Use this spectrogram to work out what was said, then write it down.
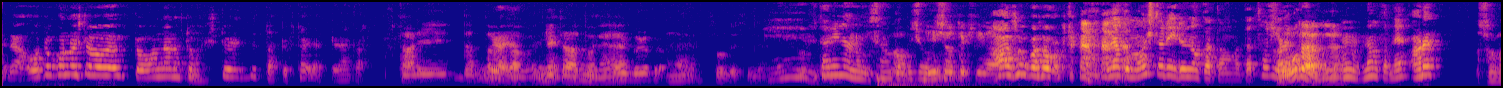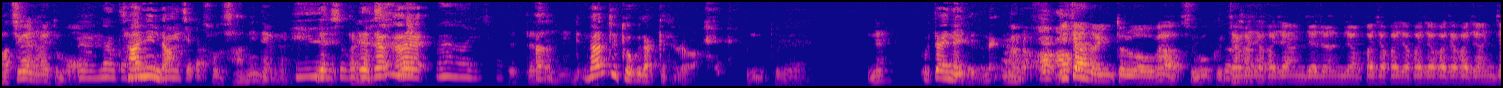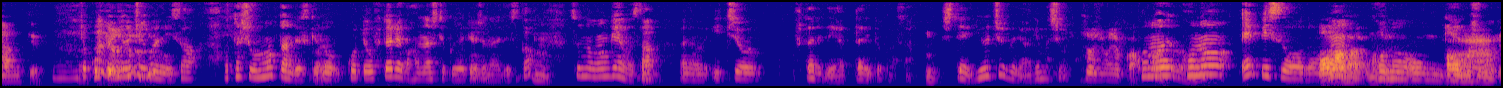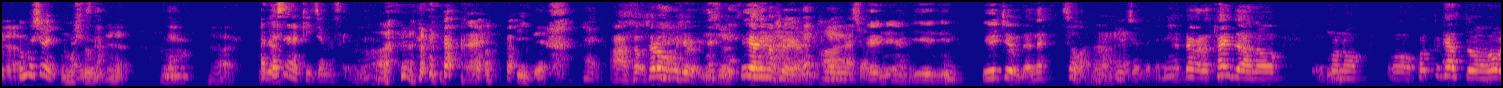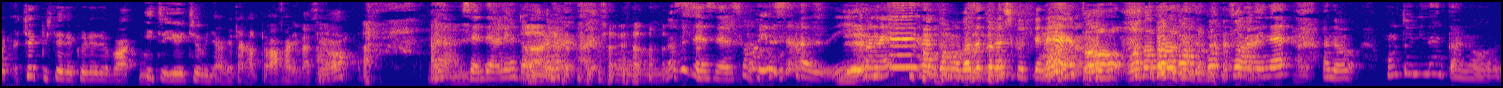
で男の人と女の人一人ずつだって二人だってなんか二人だったぐら多分。ギターとねねねそうですえね。ー、二人なのに三角定印象規。的な。ああ、そうかそうか。なんかもう一人いるのかと思った。トリオそうだよねうん、なんかね。あれ？それ間違いないと思う。うん、なんかね三人だそうだ、三人だよね。へー、ですごい。えじゃあ三人えあー絶対三人だよ。なんていう曲だっけ、それは？うんとね。ね。歌えないけどね。あの、あギターのイントロがすごくジャガジャガジャンジャジャンジャンカジャカジャカジャカジャカジャンジャンっていう。じゃあ今度 YouTube にさ、私思ったんですけど、こうやってお二人が話してくれてるじゃないですか。うんその音源をさ、あの、一応二人でやったりとかさ、うんして YouTube に上げましょうよ。そうしましょうか。この、このエピソードのこの音あ、面源。白いね。面白いじゃない面ですか。白いね。ねうんはい。私なら聞いちゃいますけどね。いいね。はい。あそう、それは面白いね面白いです。やりましょうやりましょう。YouTube でね。そう、うん YouTube でね。だから絶えずあの、この、おポッドキャストをチェックしててくれれば、いつ YouTube に上げたかってわかりますよ。あら、宣伝ありがとうございます。うん野口先生、そういうさ、いいよね。なんかもうわざとらしくってね。わざとらしいんでね本当にねはい。あの、本当になんかあの、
